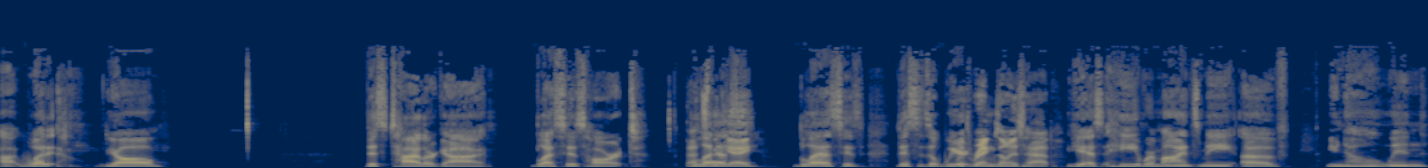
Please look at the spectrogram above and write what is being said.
I, what y'all, this Tyler guy, bless his heart, That's the gay bless his. This is a weird. with rings on his hat. Yes, he reminds me of you know when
